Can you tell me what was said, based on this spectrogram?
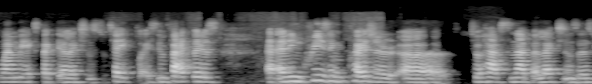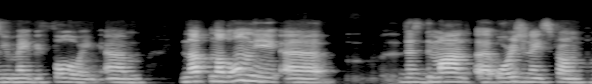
when we expect the elections to take place. In fact, there's an increasing pressure uh, to have snap elections, as you may be following. Um, not not only uh, this demand uh, originates from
